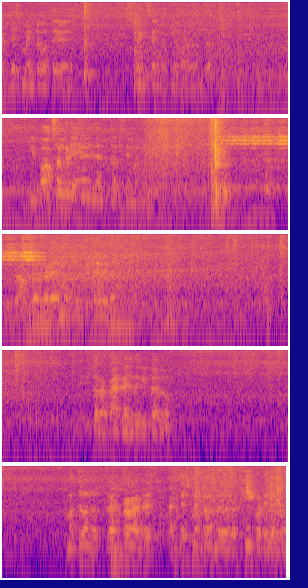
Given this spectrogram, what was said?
ಅಡ್ಜಸ್ಟ್ಮೆಂಟು ಮತ್ತು ಸ್ಟ್ರಿಂಗ್ಸ್ ಹೆಂಗೆ ಅಪ್ಲೈ ಮಾಡೋದು ಅಂತ. ಈ ಬಾಕ್ಸ್ ಒಳಗಡೆ ಏನೇನಿದೆ ಅಂತ ತೋರಿಸ್ತೀನಿ ಮನೆ ಬಾಕ್ಸ್ ಒಳಗಡೆ ಮೊದಲು ಗಿಟಾರ್ ಇದೆ. ಥರ ಪ್ಯಾಕ್ ಆಗಿದೆ ಗಿಟಾರು ಮತ್ತು ಒಂದು ಥ್ರೆಡ್ ಅಡ್ರೆಸ್ ಅಡ್ಜಸ್ಟ್ಮೆಂಟ್ ಒಂದು ಕೀ ಕೊಟ್ಟಿದ್ದಾರೆ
